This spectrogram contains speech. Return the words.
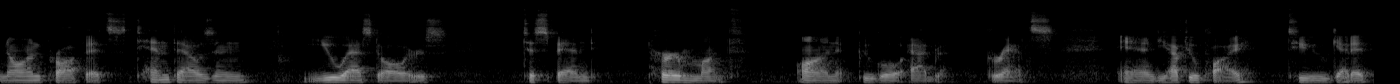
nonprofits 10,000 US dollars to spend per month on Google Ad Grants and you have to apply to get it.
